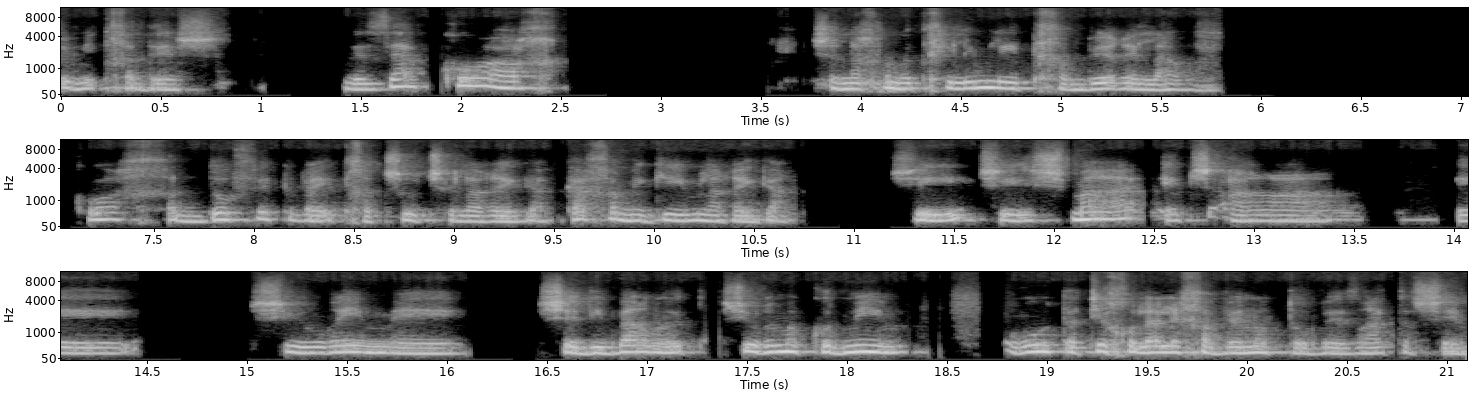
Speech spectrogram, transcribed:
ומתחדש. וזה הכוח שאנחנו מתחילים להתחבר אליו. כוח הדופק וההתחדשות של הרגע. ככה מגיעים לרגע. שישמע את שאר השיעורים אה, שדיברנו, את השיעורים הקודמים, רות, את יכולה לכוון אותו בעזרת השם.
